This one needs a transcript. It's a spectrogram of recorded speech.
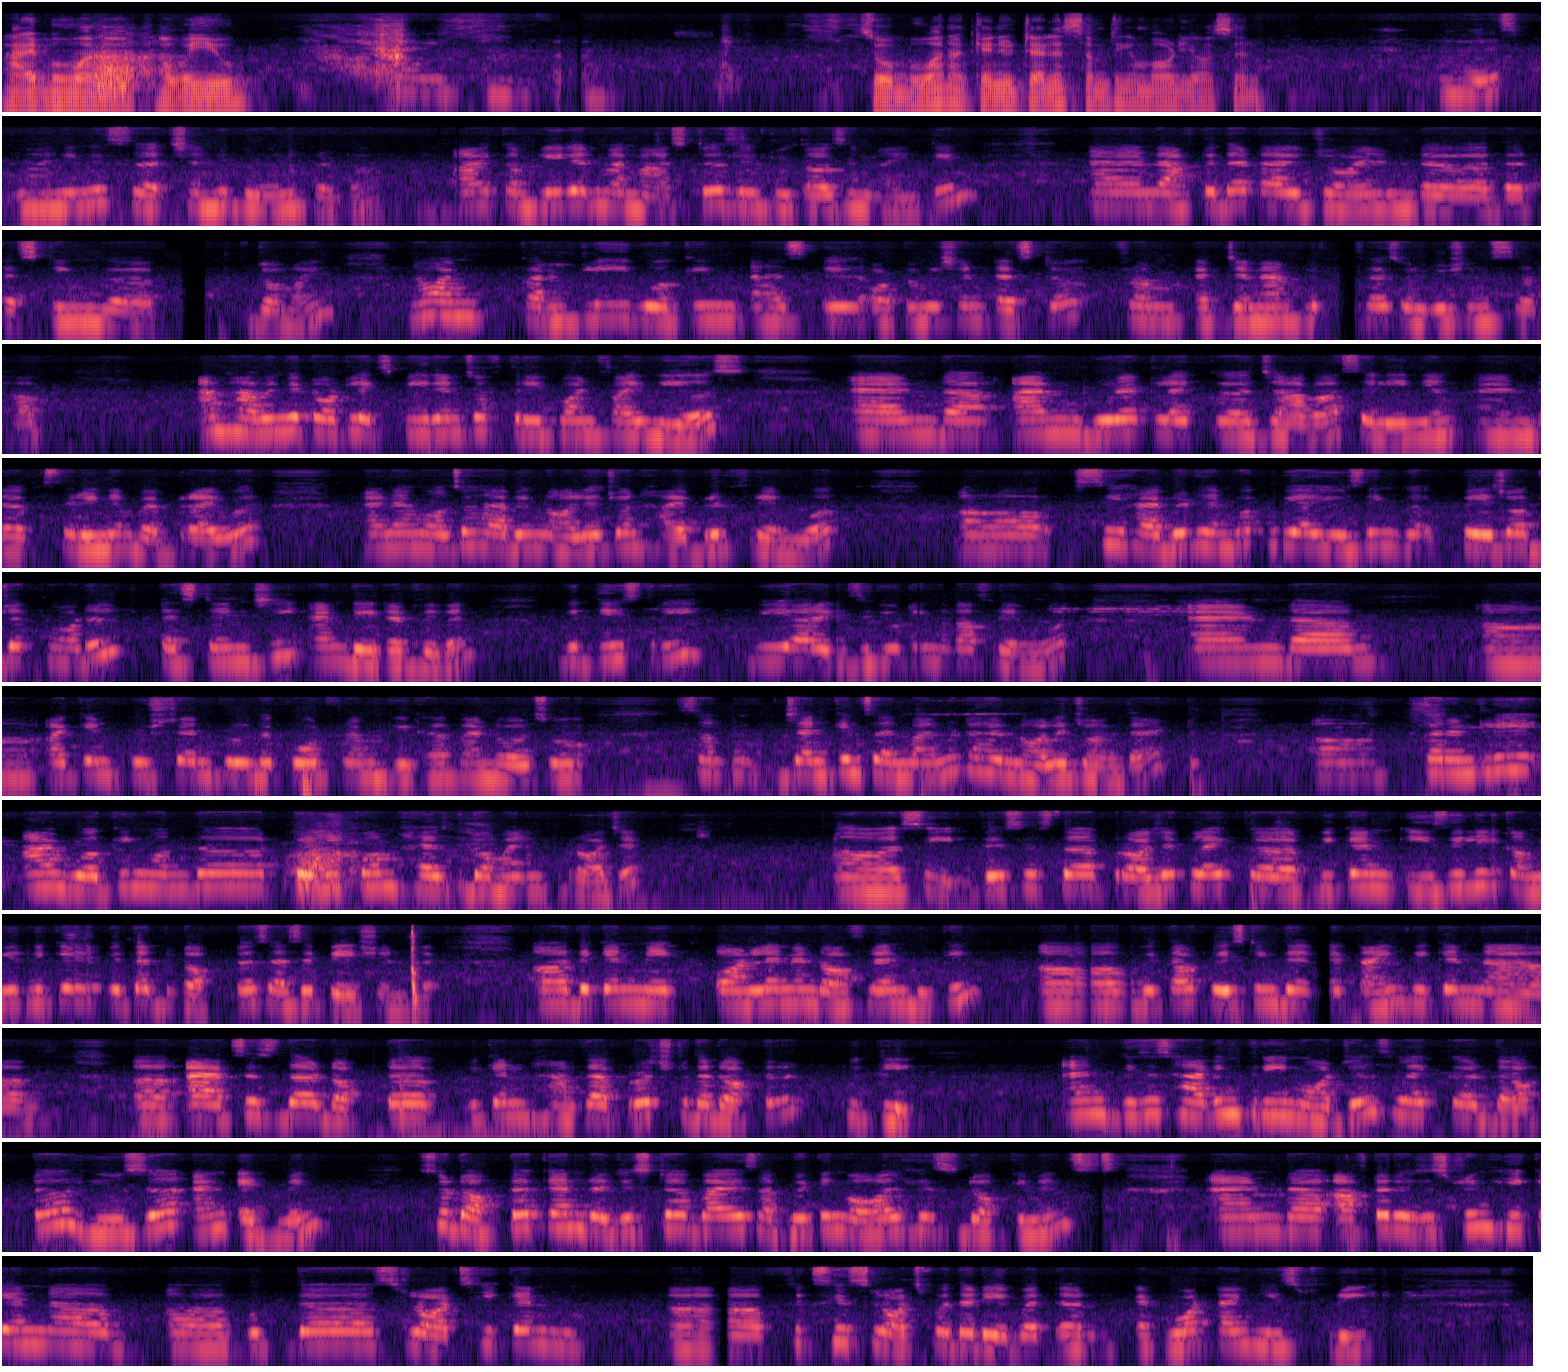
Hi, Bhuvana. How are you? So, Bhuvana, can you tell us something about yourself? Uh, yes, my name is uh, Chandu Bhuvanaprabha. I completed my master's in 2019, and after that, I joined uh, the testing uh, domain. Now, I'm currently working as a automation tester from at Gen Amplify Solutions uh, Hub. I'm having a total experience of 3.5 years, and uh, I'm good at like uh, Java, Selenium, and uh, Selenium WebDriver, and I'm also having knowledge on hybrid framework. Uh, see, hybrid framework we are using page object model, TestNG, and data driven. With these three, we are executing our framework, and um, uh, I can push and pull the code from GitHub and also some Jenkins environment. I have knowledge on that uh, currently, I'm working on the telecom health domain project. Uh, see, this is the project like uh, we can easily communicate with the doctors as a patient. Uh, they can make online and offline booking uh, without wasting their time. We can uh, access the doctor. We can have the approach to the doctor quickly and this is having three modules like doctor user and admin so doctor can register by submitting all his documents and after registering he can book the slots he can uh, fix his slots for the day whether at what time he's free.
